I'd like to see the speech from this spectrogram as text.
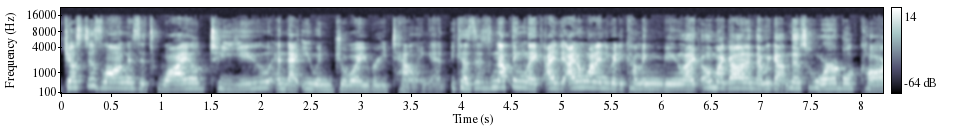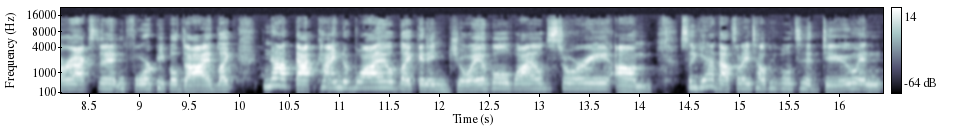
just as long as it's wild to you and that you enjoy retelling it. Because there's nothing like, I, I don't want anybody coming and being like, oh my God, and then we got in this horrible car accident and four people died. Like, not that kind of wild, like an enjoyable wild story. Um, so yeah, that's what I tell people to do. And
